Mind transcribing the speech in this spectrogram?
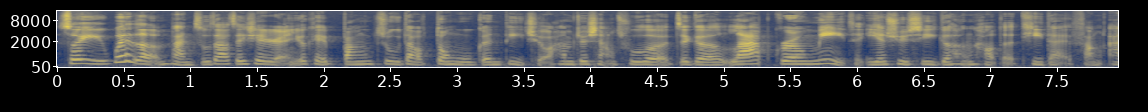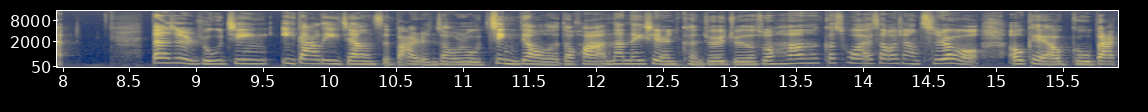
所以为了满足到这些人，又可以帮助到动物跟地球，他们就想出了这个 lab-grown meat，也许是一个很好的替代方案。但是如今意大利这样子把人造肉禁掉了的话，那那些人可能就会觉得说，哈，可是我还是好想吃肉。OK，I'll go back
